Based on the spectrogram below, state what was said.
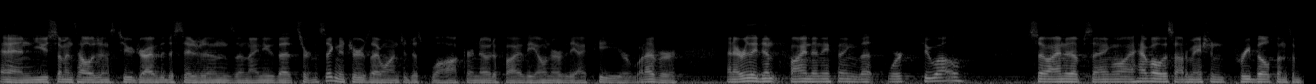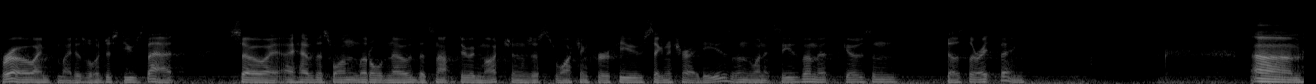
and use some intelligence to drive the decisions. And I knew that certain signatures I wanted to just block or notify the owner of the IP or whatever. And I really didn't find anything that worked too well. So I ended up saying, well, I have all this automation pre-built into Bro. I might as well just use that. So I, I, have this one little node that's not doing much and is just watching for a few signature IDs. And when it sees them, it goes and does the right thing. Um,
